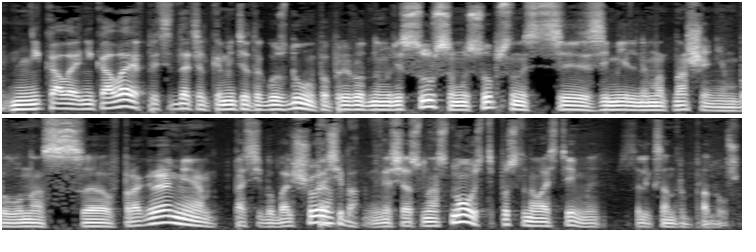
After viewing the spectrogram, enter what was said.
Николай Николаев, председатель Комитета Госдумы по природным ресурсам и собственности земельным отношениям был у нас э, в программе. Спасибо большое. Спасибо. Сейчас у нас новости. После новостей мы с Александром продолжим.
